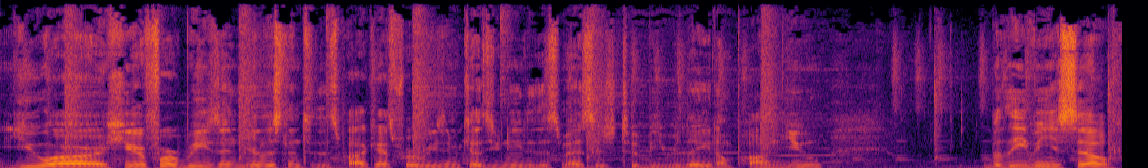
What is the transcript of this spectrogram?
you are here for a reason. You're listening to this podcast for a reason because you needed this message to be relayed upon you. Believe in yourself.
